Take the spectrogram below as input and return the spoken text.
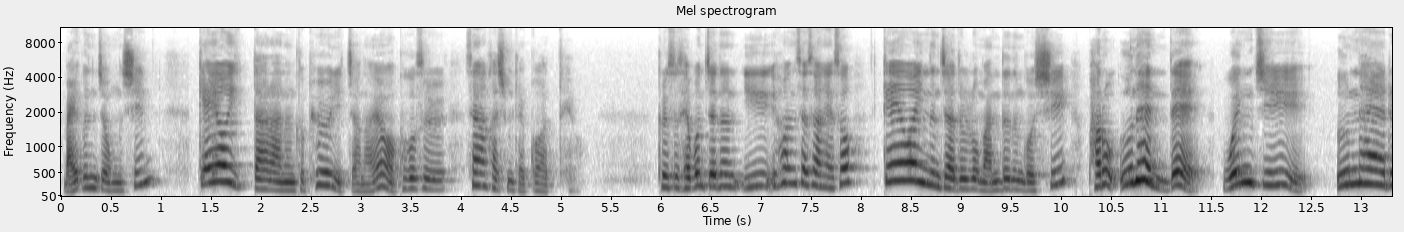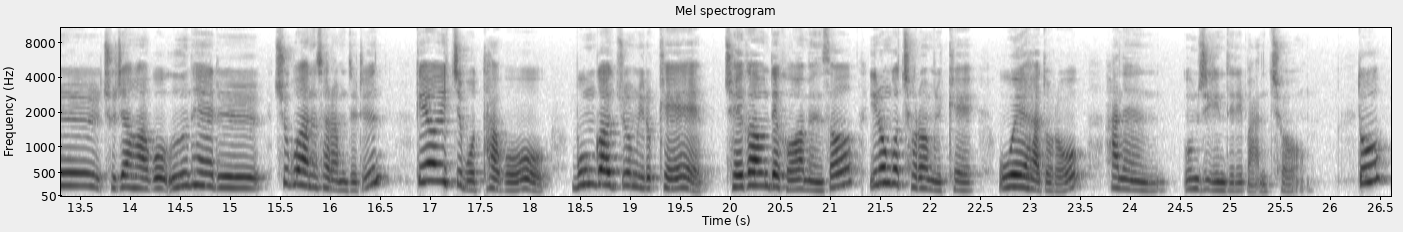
맑은 정신, 깨어 있다라는 그 표현이 있잖아요. 그것을 생각하시면 될 것 같아요. 그래서 세 번째는 이 현 세상에서 깨어 있는 자들로 만드는 것이 바로 은혜인데 왠지 은혜를 주장하고 은혜를 추구하는 사람들은 깨어 있지 못하고 뭔가 좀 이렇게 죄 가운데 거하면서 이런 것처럼 이렇게 오해하도록 하는 움직임들이 많죠. 또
